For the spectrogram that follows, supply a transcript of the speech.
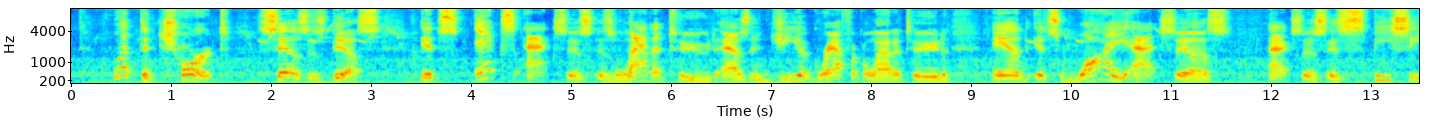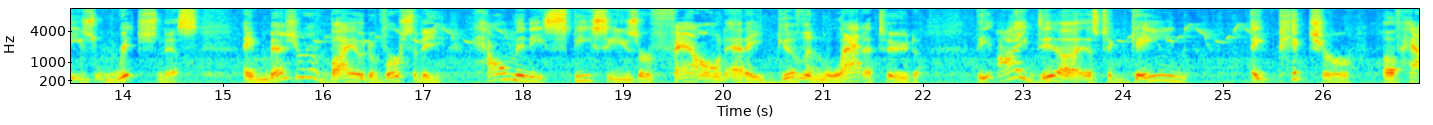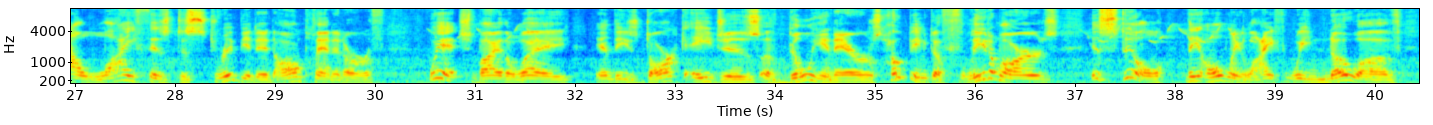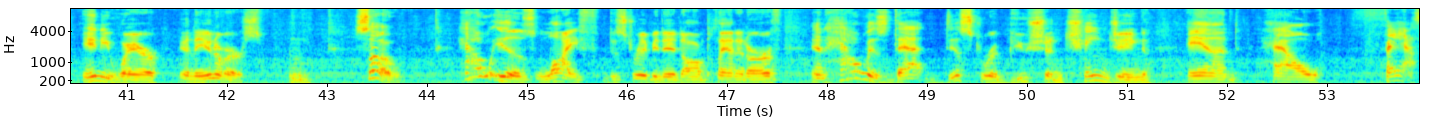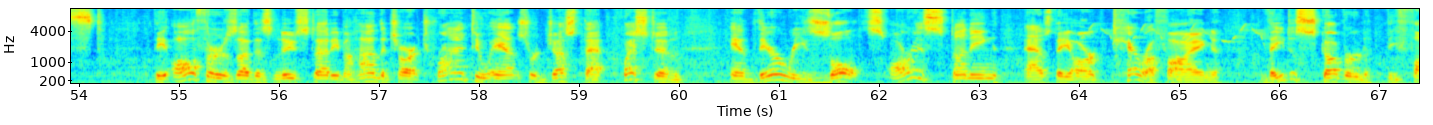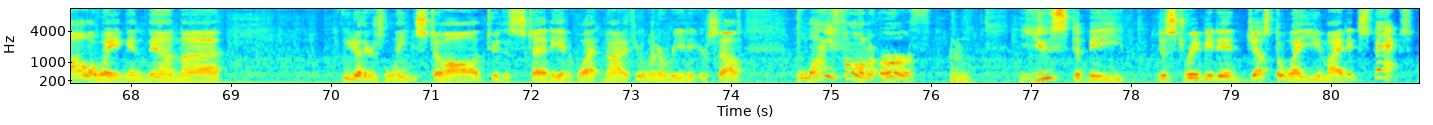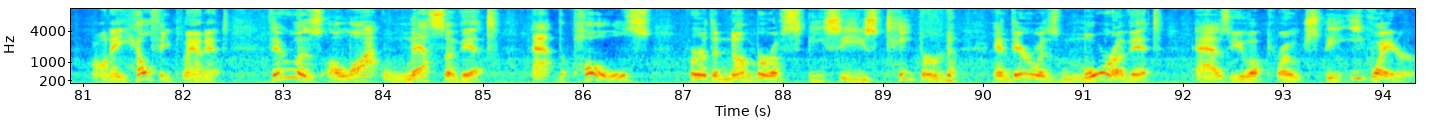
what the chart says is this. Its x-axis is latitude, as in geographical latitude, and its y-axis axis is species richness, a measure of biodiversity, how many species are found at a given latitude. The idea is to gain a picture of how life is distributed on planet Earth which, by the way, in these dark ages of billionaires hoping to flee to Mars, is still the only life we know of anywhere in the universe. so, how is life distributed on planet Earth and how is that distribution changing and how fast? The authors of this new study behind the chart tried to answer just that question and their results are as stunning as they are terrifying. They discovered the following and then uh, you know, there's links to all to the study and whatnot if you want to read it yourself. Life on Earth used to be distributed just the way you might expect on a healthy planet. There was a lot less of it at the poles, where the number of species tapered, and there was more of it as you approached the equator,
